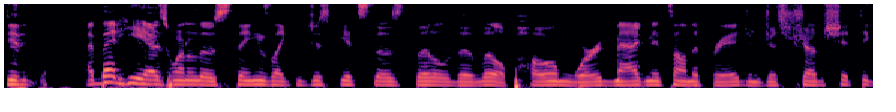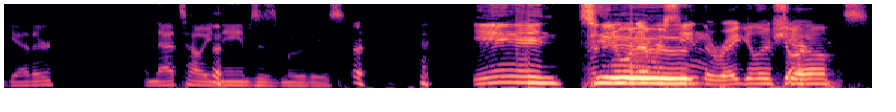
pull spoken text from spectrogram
did? I bet he has one of those things like he just gets those little the little poem word magnets on the fridge and just shoves shit together, and that's how he names his movies. Into Has anyone ever seen the regular show? darkness.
